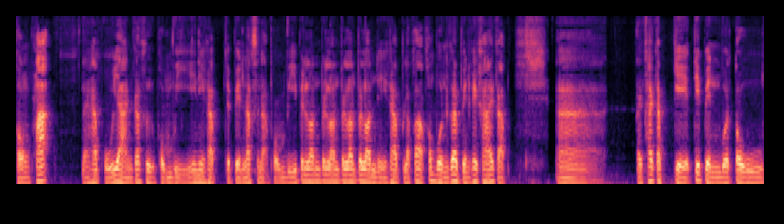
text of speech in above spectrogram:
ของพระนะครับหูยานก็คือผมหวีนี่ครับจะเป็นลักษณะผมหวีเป็นรอนเป็นรอนเป็นรอนเป็นรอนอย่างนี้ครับแล้วก็ข้างบนก็เป็นคล้าย ๆกับอ่าคล้ายๆกับเกตที่เป็นบัวตูม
